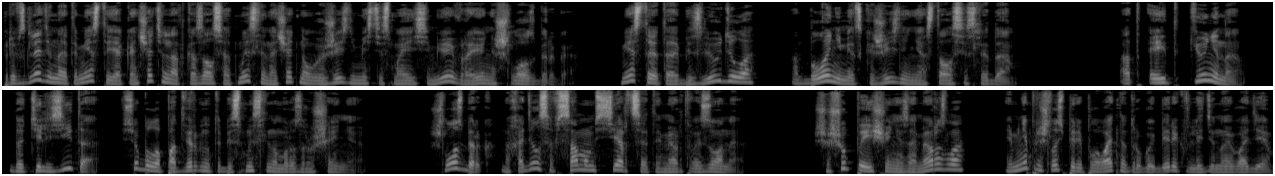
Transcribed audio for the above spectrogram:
При взгляде на это место я окончательно отказался от мысли начать новую жизнь вместе с моей семьей в районе Шлосберга. Место это обезлюдило, от былой немецкой жизни не осталось и следа. От Эйд-Кюнина до Тильзита все было подвергнуто бессмысленному разрушению. Шлосберг находился в самом сердце этой мертвой зоны. Шишуппа еще не замерзла, и мне пришлось переплывать на другой берег в ледяной воде.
